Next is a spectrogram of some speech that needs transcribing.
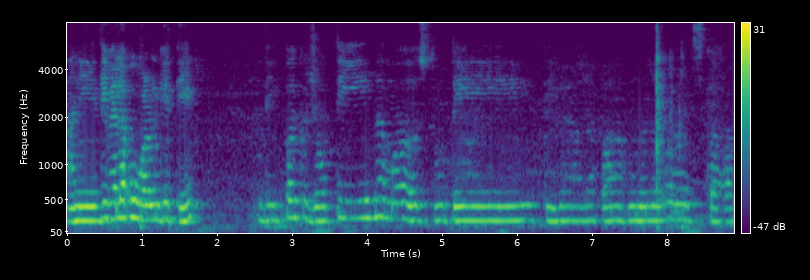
आणि दिव्याला ओवाळून घेते. दीपक ज्योती नमस्तुते. दिव्याला पाहून नमस्कार.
